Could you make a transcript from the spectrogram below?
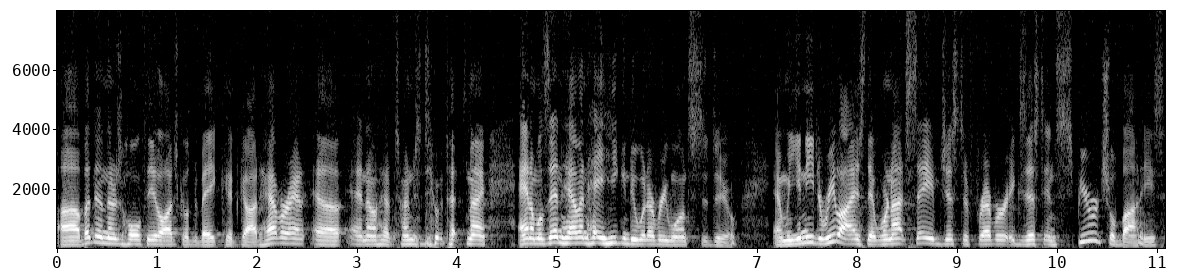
Uh, but then there's a whole theological debate. Could God have, our, uh, and I don't have time to deal with that tonight, animals in heaven? Hey, he can do whatever he wants to do. And you need to realize that we're not saved just to forever exist in spiritual bodies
